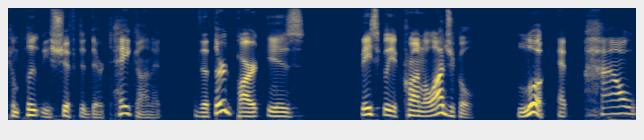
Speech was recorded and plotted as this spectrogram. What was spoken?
completely shifted their take on it. The third part is basically a chronological look at how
